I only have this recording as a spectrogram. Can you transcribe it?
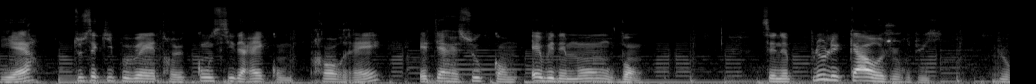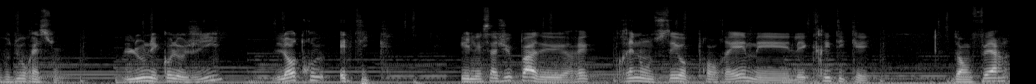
Hier, tout ce qui pouvait être considéré comme progrès était reçu comme évidemment bon. Ce n'est plus le cas aujourd'hui, pour deux raisons. L'une écologie, l'autre éthique. Il ne s'agit pas de renoncer au progrès, mais les critiquer, d'en faire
